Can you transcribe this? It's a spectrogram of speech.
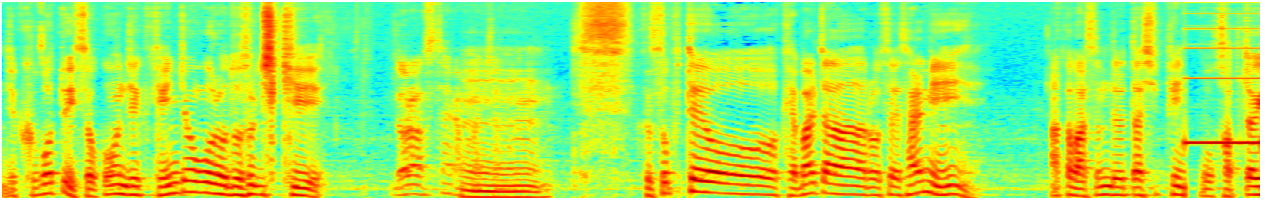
이제 그것도 있었고 이제 개인적으로도 솔직히 너랑 스타일 안 맞잖아. 음, 그 소프트웨어 개발자로서의 삶이 아까 말씀드렸다시피 뭐 갑자기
